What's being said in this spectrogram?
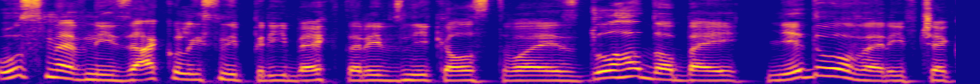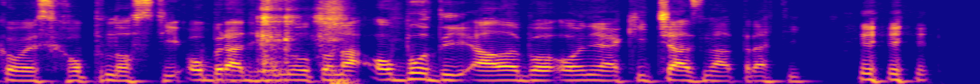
úsmevný zákulisný príbeh, ktorý vznikol z tvojej z dlhodobej nedôvery v čekové schopnosti obrať Hamiltona o body alebo o nejaký čas na trati.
